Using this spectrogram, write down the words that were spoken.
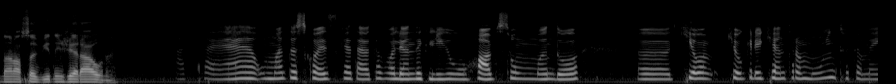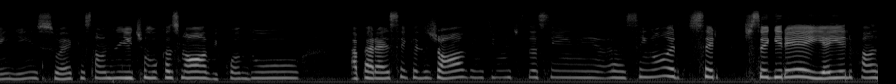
na nossa vida em geral, né? Até uma das coisas que até eu estava olhando aqui, o Robson mandou uh, que, eu, que eu creio que entra muito também nisso, é a questão de Lucas 9, quando aparecem aqueles jovens e um diz assim, ah, Senhor, te seguirei. E aí ele fala,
